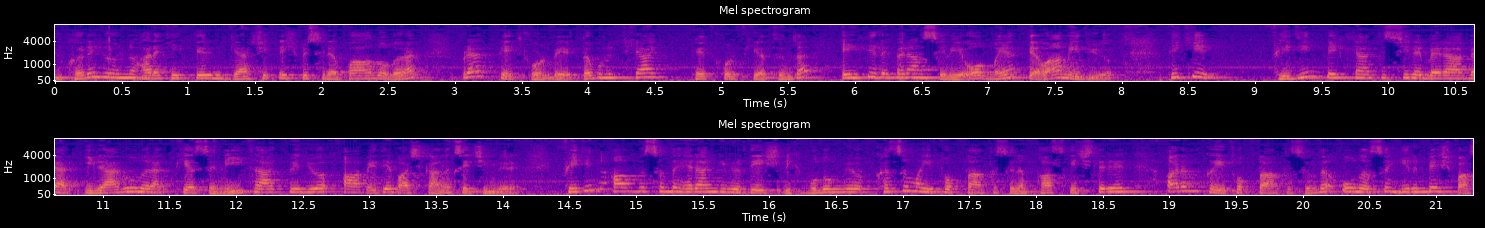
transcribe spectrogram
yukarı yönlü hareketlerin gerçekleşmesine bağlı olarak Brent petrol ve WTI petrol fiyatında 50 referans seviye olmaya devam ediyor. Peki Fed'in beklentisiyle beraber ilave olarak piyasa neyi takip ediyor? ABD başkanlık seçimleri. Fed'in algısında herhangi bir değişiklik bulunmuyor. Kasım ayı toplantısını pas geçtirerek Aralık ayı toplantısında olası 25 bas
